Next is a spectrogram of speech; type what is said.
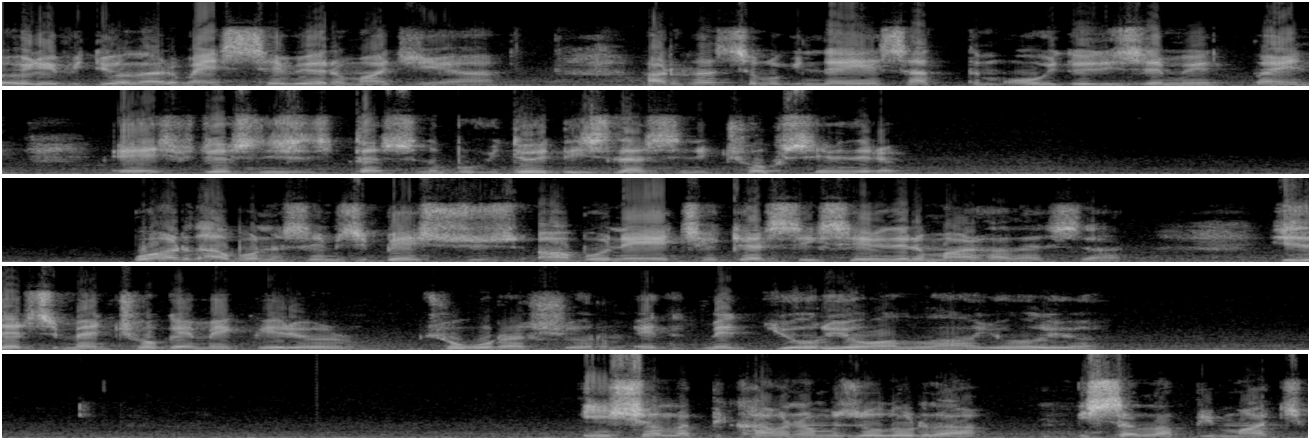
Böyle videoları ben seviyorum hacı ya. Arkadaşlar bugün de ES attım. O videoyu izlemeyi unutmayın. ES videosunu izledikten sonra bu videoyu da izlerseniz çok sevinirim. Bu arada abone sayımızı 500 aboneye çekersek sevinirim arkadaşlar. Sizler için ben çok emek veriyorum. Çok uğraşıyorum. Edit medit yoruyor vallahi yoruyor. İnşallah bir kameramız olur da inşallah bir maç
